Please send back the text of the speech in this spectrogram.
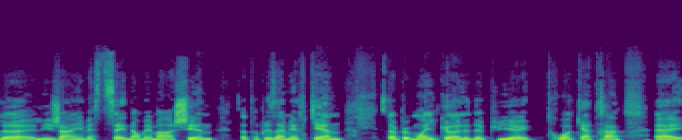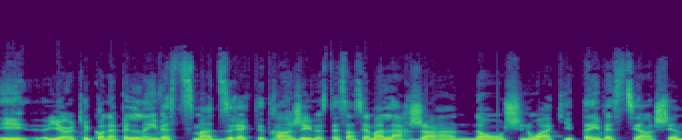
là, les gens investissaient énormément en Chine, les entreprises américaines. C'est un peu moins le cas là, depuis trois, quatre ans. Euh, et il y a un truc qu'on appelle l'investissement direct étranger. C'est essentiellement l'argent non chinois qui est investi en Chine.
